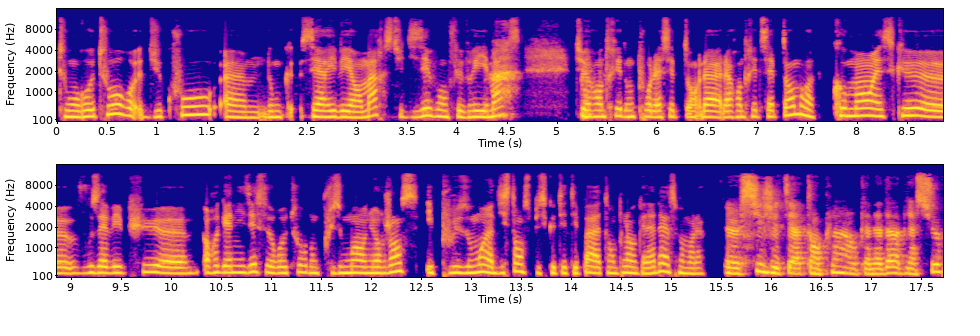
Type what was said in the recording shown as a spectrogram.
ton retour Du coup, euh, donc c'est arrivé en mars. Tu disais bon février-mars. Tu es rentré donc pour la, septembre, la, la rentrée de septembre. Comment est-ce que euh, vous avez pu euh, organiser ce retour donc plus ou moins en urgence et plus ou moins à distance puisque tu n'étais pas à temps plein au Canada à ce moment-là? Euh, si j'étais à temps plein au Canada, bien sûr,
